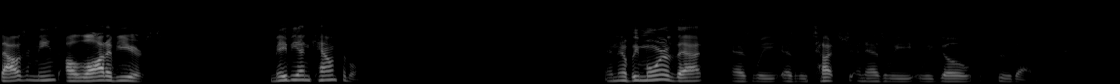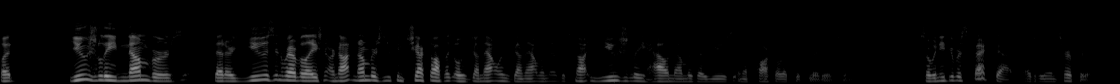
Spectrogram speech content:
a thousand means a lot of years, maybe uncountable. And there'll be more of that as we as we touch and as we, we go through that. But usually numbers that are used in Revelation are not numbers you can check off, like, oh, we've done that one, we've done that one. That's not usually how numbers are used in apocalyptic literature. So we need to respect that as we interpret it.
